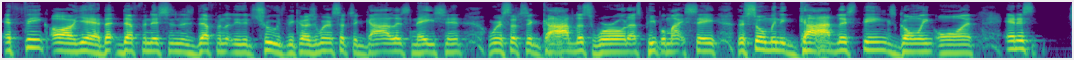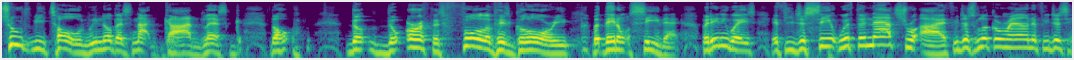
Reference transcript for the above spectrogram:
and think, oh, yeah, that definition is definitely the truth because we're in such a godless nation. We're in such a godless world, as people might say. There's so many godless things going on. And it's truth be told, we know that's not godless. The, the, the earth is full of his glory, but they don't see that. But, anyways, if you just see it with the natural eye, if you just look around, if you just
